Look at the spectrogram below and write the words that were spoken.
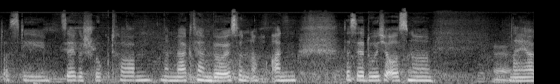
dass die sehr geschluckt haben. Man merkt Herrn Beuys auch an, dass er durchaus eine naja,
